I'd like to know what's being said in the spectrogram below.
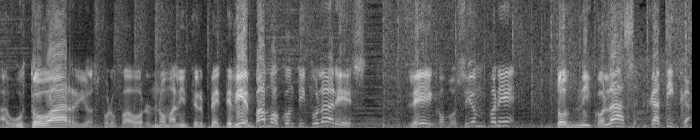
Augusto Barrios, por favor, no malinterprete. Bien, vamos con titulares. Lee como siempre, don Nicolás Gatica.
